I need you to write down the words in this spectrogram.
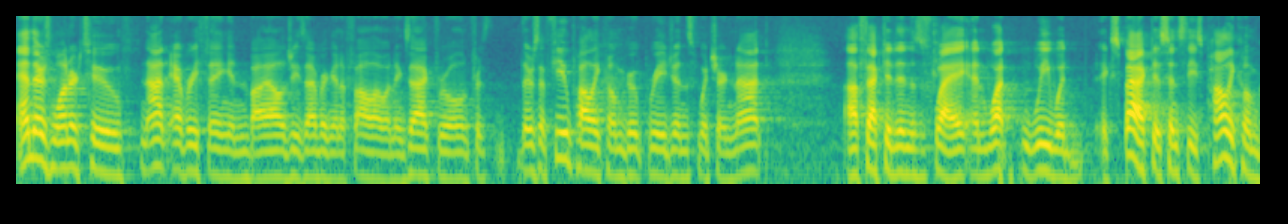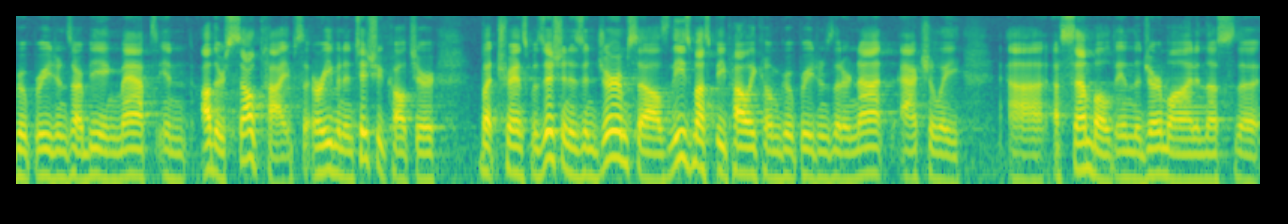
And there's one or two, not everything in biology is ever going to follow an exact rule. And for, there's a few polycomb group regions which are not affected in this way. And what we would expect is since these polycomb group regions are being mapped in other cell types or even in tissue culture, but transposition is in germ cells, these must be polycomb group regions that are not actually uh, assembled in the germline and thus the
